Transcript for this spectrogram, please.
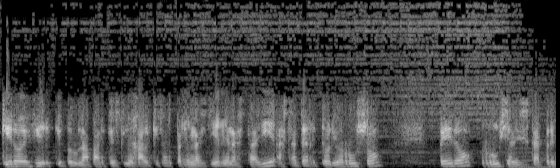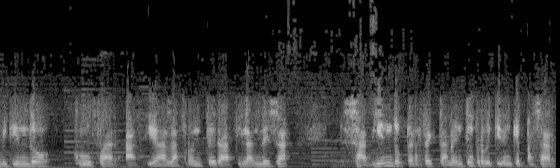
Quiero decir que por una parte es legal que esas personas lleguen hasta allí, hasta territorio ruso, pero Rusia les está permitiendo cruzar hacia la frontera finlandesa sabiendo perfectamente, porque tienen que pasar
